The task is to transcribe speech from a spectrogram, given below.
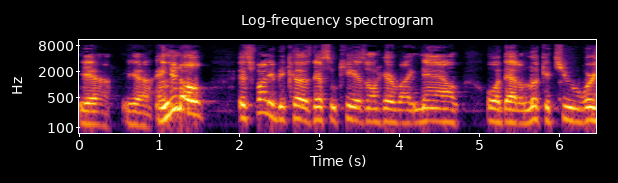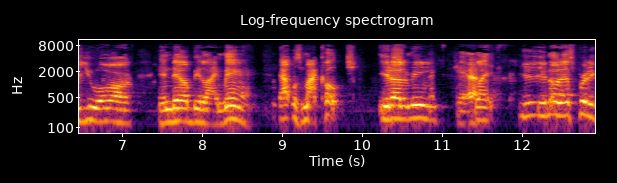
yeah, yeah. And you know, it's funny because there's some kids on here right now, or that'll look at you where you are, and they'll be like, "Man, that was my coach." You know what I mean? Yeah. like you, you know that's pretty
